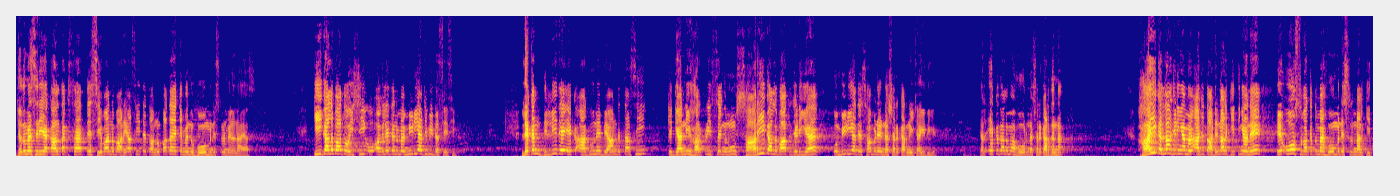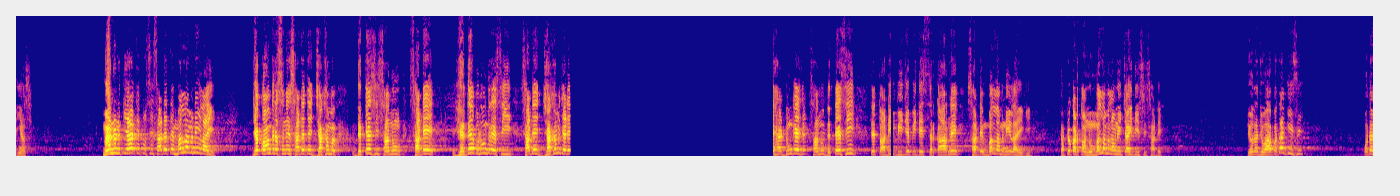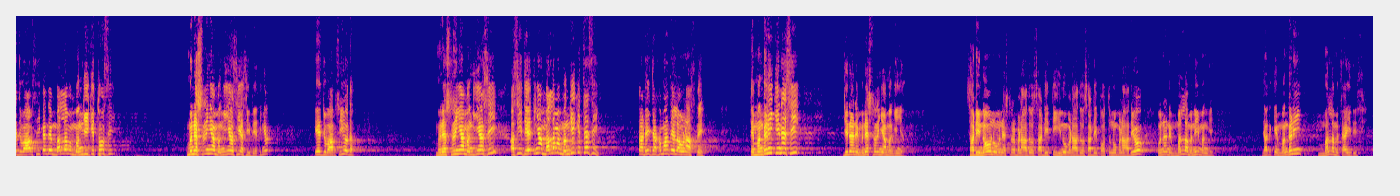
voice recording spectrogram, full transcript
ਜਦੋਂ ਮੈਂ ਸ੍ਰੀ ਅਕਾਲ ਤਖਤ ਸਾਹਿਬ ਤੇ ਸੇਵਾ ਨਿਭਾ ਰਿਹਾ ਸੀ ਤੇ ਤੁਹਾਨੂੰ ਪਤਾ ਹੈ ਕਿ ਮੈਨੂੰ ਹੋਮ ਮਿਨਿਸਟਰ ਮਿਲਣ ਆਇਆ ਸੀ। ਕੀ ਗੱਲਬਾਤ ਹੋਈ ਸੀ, ਉਹ ਅਗਲੇ ਦਿਨ ਮੈਂ ਮੀਡੀਆ 'ਚ ਵੀ ਦੱਸੀ ਸੀ। ਲੇਕਿਨ ਦਿੱਲੀ ਦੇ ਇੱਕ ਆਗੂ ਨੇ ਬਿਆਨ ਦਿੱਤਾ ਸੀ ਕਿ ਗਿਆਨੀ ਹਰਪ੍ਰੀਤ ਸਿੰਘ ਨੂੰ ਸਾਰੀ ਗੱਲਬਾਤ ਜਿਹੜੀ ਹੈ, ਉਹ ਮੀਡੀਆ ਦੇ ਸਾਹਮਣੇ ਨਸ਼ਰ ਕਰਨੀ ਚਾਹੀਦੀ ਹੈ। ਚਲ ਇੱਕ ਗੱਲ ਮੈਂ ਹੋਰ ਨਸ਼ਰ ਕਰ ਦਿੰਦਾ। ਹਾਈ ਗੱਲਾਂ ਜਿਹੜੀਆਂ ਮੈਂ ਅੱਜ ਤੁਹਾਡੇ ਨਾਲ ਕੀਤੀਆਂ ਨੇ, ਇਹ ਉਸ ਵਕਤ ਮੈਂ ਹੋਮ ਮਿਨਿਸਟਰ ਨਾਲ ਕੀਤੀਆਂ ਸੀ। ਮੈਂ ਉਹਨਾਂ ਨੂੰ ਕਿਹਾ ਕਿ ਤੁਸੀਂ ਸਾਡੇ ਤੇ ਮੱਲਮ ਨਹੀਂ ਲਾਈ। ਜੇ ਕਾਂਗਰਸ ਨੇ ਸਾਡੇ ਤੇ ਜ਼ਖਮ ਦਿੱਤੇ ਸੀ, ਸਾਨੂੰ ਸਾਡੇ ਹਿਰਦੇ ਬਲੂੰਦਰੇ ਸੀ, ਸਾਡੇ ਜ਼ਖਮ ਜਿਹੜੇ ਹੈ, ਡੂੰਘੇ ਸਾਨੂੰ ਦਿੱਤੇ ਸੀ ਤੇ ਤੁਹਾਡੀ ਬੀਜੇਪੀ ਦੇ ਸਰਕਾਰ ਨੇ ਸਾਡੇ ਮੱਲਮ ਨਹੀਂ ਲਾਏਗੀ ਘੱਟੋ ਘੱਟ ਤੁਹਾਨੂੰ ਮੱਲਮ ਲਾਉਣੀ ਚਾਹੀਦੀ ਸੀ ਸਾਡੇ। ਤੇ ਉਹਦਾ ਜਵਾਬ ਪਤਾ ਕੀ ਸੀ? ਉਹਦਾ ਜਵਾਬ ਸੀ, ਕਹਿੰਦੇ ਮੱਲਮ ਮੰਗੀ ਕਿੱਥੋਂ ਸੀ? ਮਨਿਸਟਰੀਆਂ ਮੰਗੀਆਂ ਸੀ, ਅਸੀਂ ਦੇਤੀਆਂ। ਇਹ ਜਵਾਬ ਸੀ ਉਹਦਾ। ਮਨਿਸਟਰੀਆਂ ਮੰਗੀਆਂ ਸੀ, ਅਸੀਂ ਦੇਤੀਆਂ, ਮੱਲਮ ਮੰਗੀ ਕਿੱਥੇ ਸੀ? ਤੁਹਾਡੇ ਜ਼ਖਮਾਂ ਤੇ ਲਾਉਣ ਵਾਸਤੇ। ਤੇ ਮੰਗਣੀ ਕਿਹਨੇ ਸੀ? ਜਿਨ੍ਹਾਂ ਨੇ ਮਨਿਸਟਰੀਆਂ ਮੰਗੀਆਂ। ਸਾਡੀ ਨੌ ਨੂੰ ਮਨਿਸਟਰ ਬਣਾ ਦਿਓ, ਸਾਡੀ ਧੀ ਨੂੰ ਬਣਾ ਦਿਓ, ਸਾਡੇ ਪੁੱਤ ਨੂੰ ਬਣਾ ਦਿਓ। ਉਹਨਾਂ ਨੇ ਮੱਲਮ ਨਹੀਂ ਮੰਗੀ। ਜਦ ਕਿ ਮੰਗਣੀ ਮੱਲਮ ਚਾਹੀਦੀ ਸੀ।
